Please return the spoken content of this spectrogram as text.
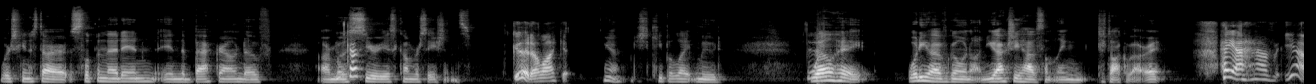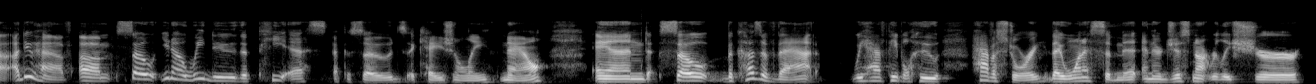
we're just gonna start slipping that in in the background of our most Okay. serious conversations. Good, I like it. Yeah, just keep a light mood. Well, hey, what do you have going on? You actually have something to talk about, right? Hey, I have, yeah, I do have. Um, so you know, we do the PS episodes occasionally now, and so because of that, we have people who have a story they want to submit, and they're just not really sure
